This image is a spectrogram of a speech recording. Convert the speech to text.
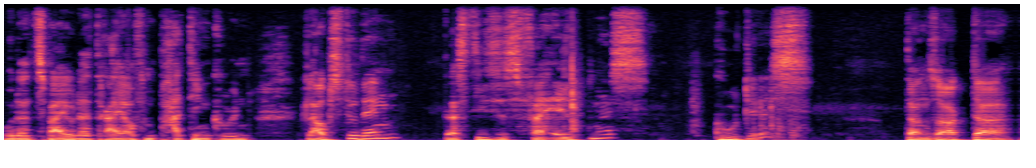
oder zwei oder drei auf dem Puttinggrün. Glaubst du denn, dass dieses Verhältnis gut ist? Dann sagt er,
